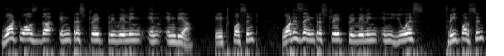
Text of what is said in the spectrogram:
What was the interest rate prevailing in India? 8%. What is the interest rate prevailing in US? 3%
